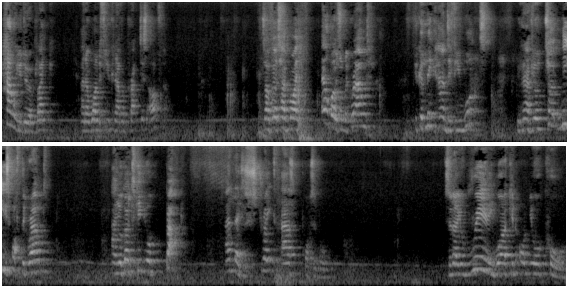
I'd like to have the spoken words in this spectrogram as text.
how you do a plank, and I wonder if you can have a practice after. So I'm going to have my elbows on the ground. You can link hands if you want. You can have your knees off the ground and you're going to keep your back and legs as straight as possible. So now you're really working on your core.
